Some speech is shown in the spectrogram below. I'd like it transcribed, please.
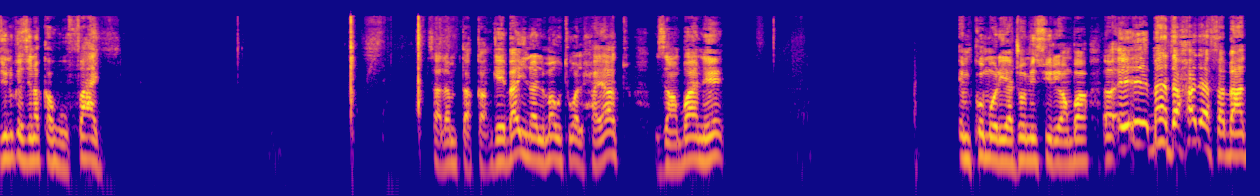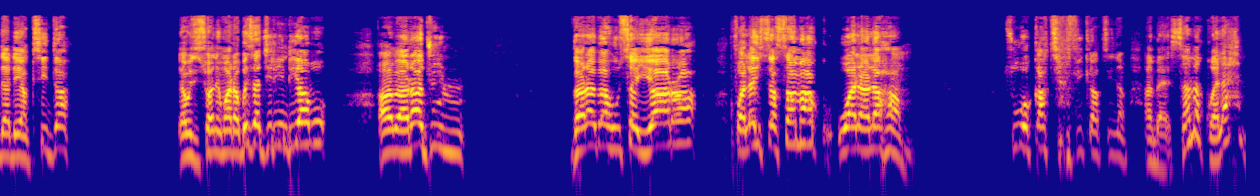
zinuka zinaka hufai salam taka. Nge baina almaut wal hayat zambane mkomori ya jomi siri amba ماذا حدث بعد الاكسيدا يا وزيسواني مرة بزا جيرين ديابو رجل ضربه سيارة فليس سمك ولا لحم سوى كاتين في كاتين سمك ولحم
